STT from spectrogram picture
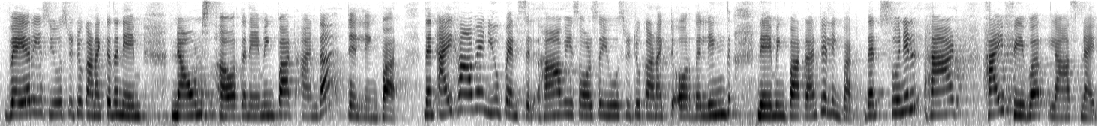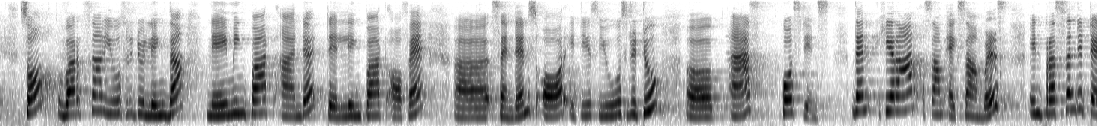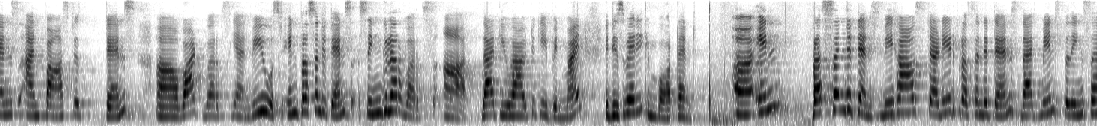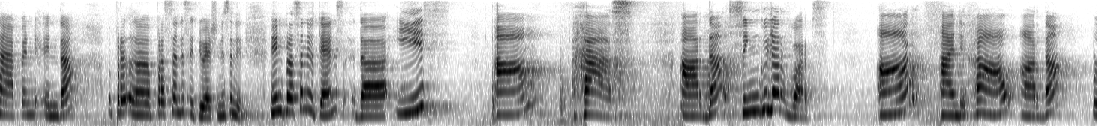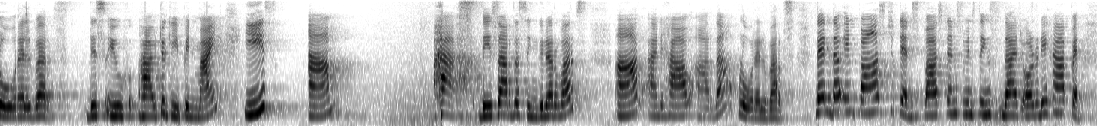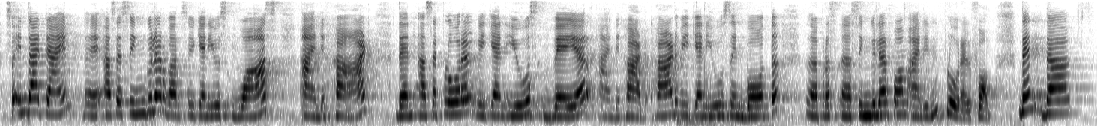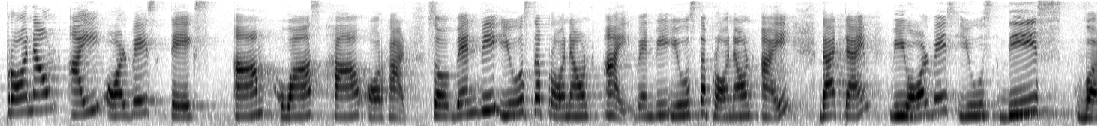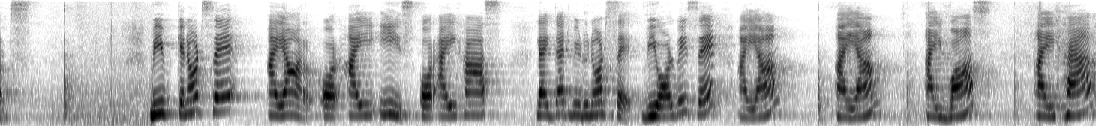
where is used to connect the name nouns or the naming part and the telling part. Then i have a new pencil. Have is also used to connect or the linked naming part and telling part. Then sunil had high fever last night. So verbs are used to link the naming part and telling part of a uh, sentence or it is used to uh, ask questions then here are some examples in present tense and past tense uh, what verbs can be used. In present tense singular verbs are that you have to keep in mind it is very important. Uh, in present tense we have studied present tense that means things happened in the pre uh, present situation isn't it. In present tense the is, am, has are the singular verbs are and have are the plural verbs. This you have to keep in mind. Is, am, has. These are the singular verbs. Are and have are the plural verbs. Then the in past tense, past tense means things that already happened. So in that time, the, as a singular verbs you can use was and had. Then as a plural we can use were and had. Had we can use in both uh, uh, singular form and in plural form. Then the pronoun I always takes am, was, have or had. So when we use the pronoun I, when we use the pronoun I, that time we always use these verbs. We cannot say I are or I is or I has like that we do not say. We always say I am, I am, I was, I have,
